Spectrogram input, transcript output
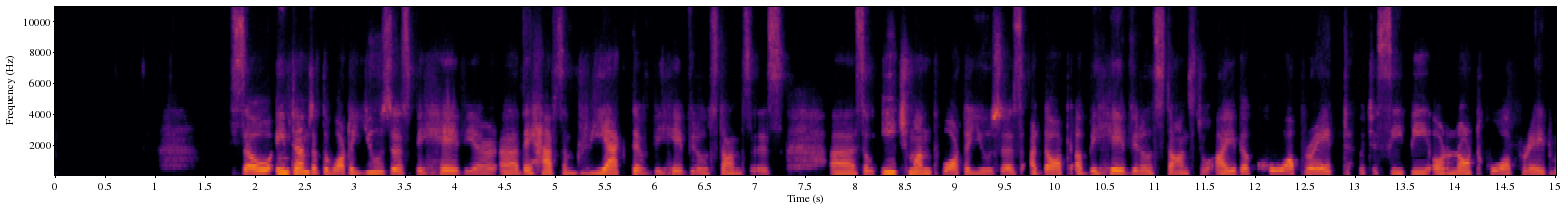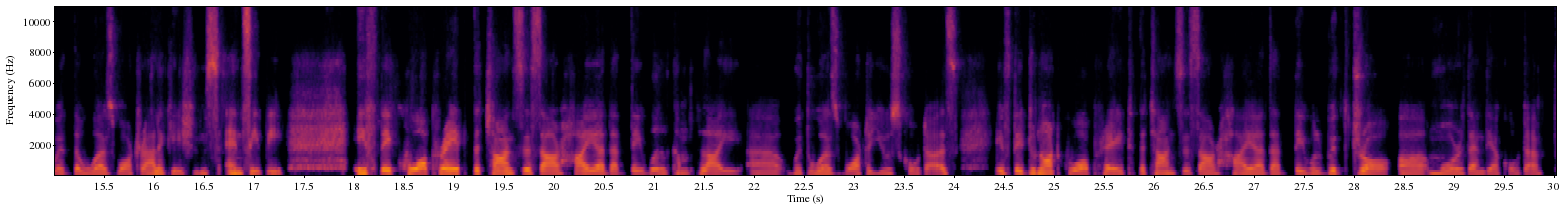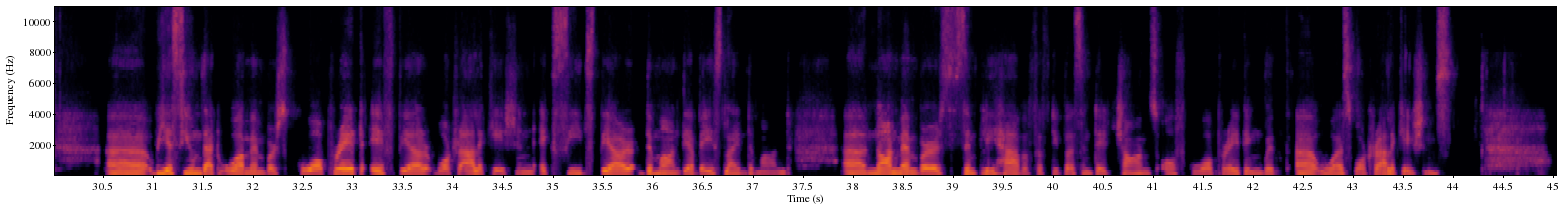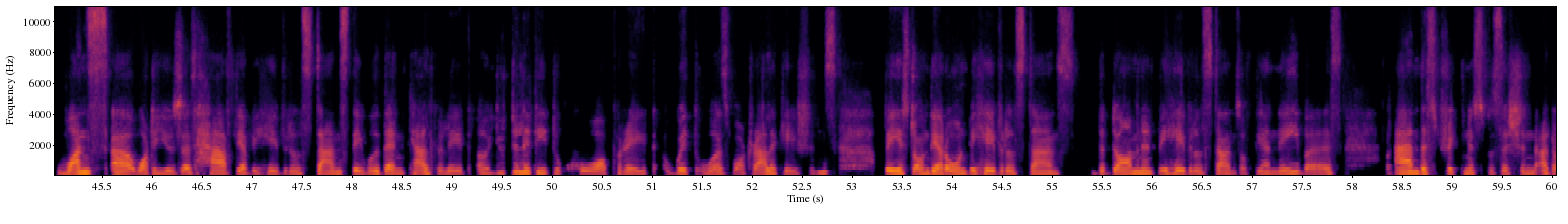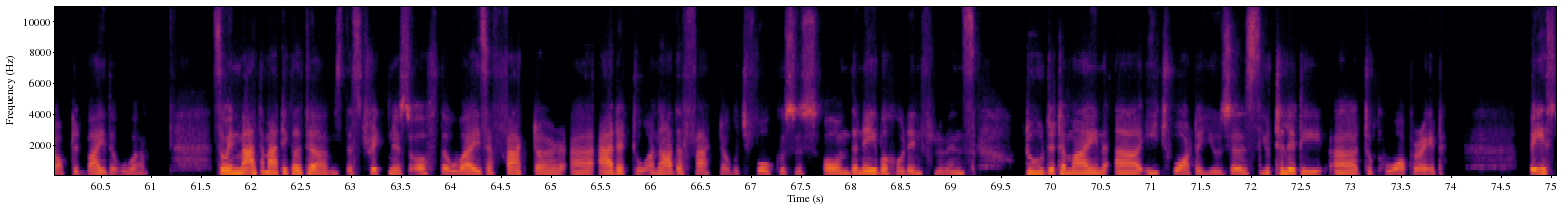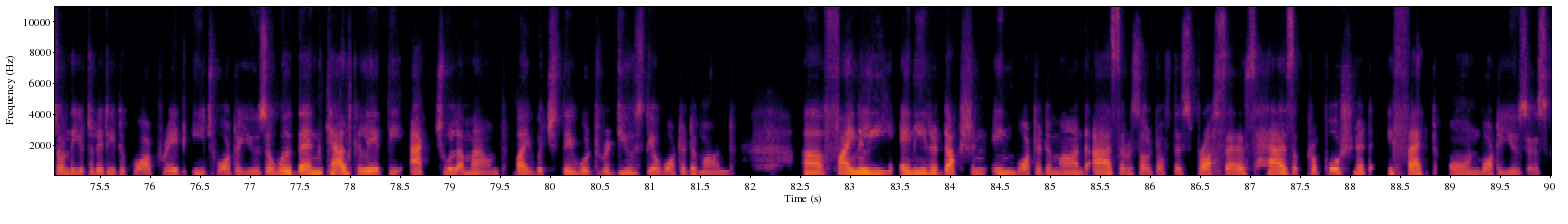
So in terms of the water users behavior, uh, they have some reactive behavioral stances. Uh, so each month, water users adopt a behavioral stance to either cooperate, which is CP, or not cooperate with the UA's water allocations, NCP. If they cooperate, the chances are higher that they will comply uh, with UA's water use quotas. If they do not cooperate, the chances are higher that they will withdraw uh, more than their quota. Uh, we assume that UA members cooperate if their water allocation exceeds their demand, their baseline demand. Uh, Non-members simply have a 50% chance of cooperating with uh, UA's water allocations. Once uh, water users have their behavioral stance, they will then calculate a utility to cooperate with UA's water allocations based on their own behavioral stance, the dominant behavioral stance of their neighbors, and the strictness position adopted by the UA. So in mathematical terms, the strictness of the OUA is a factor uh, added to another factor which focuses on the neighborhood influence to determine uh, each water user's utility uh, to cooperate. Based on the utility to cooperate, each water user will then calculate the actual amount by which they would reduce their water demand. Uh, finally, any reduction in water demand as a result of this process has a proportionate effect on water users.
